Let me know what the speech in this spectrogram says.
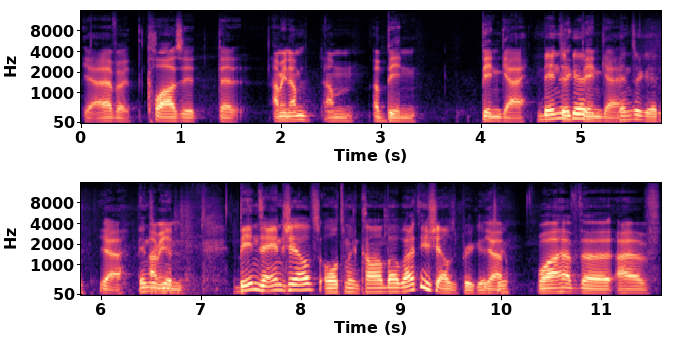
yeah, I have a closet that I mean I'm I'm a bin bin guy. Bins are good. bin guy. Bins are good. Yeah. Bins I are mean good. Bins and shelves, ultimate combo. But I think shelves are pretty good yeah. too. Well, I have the I have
